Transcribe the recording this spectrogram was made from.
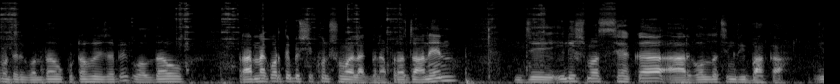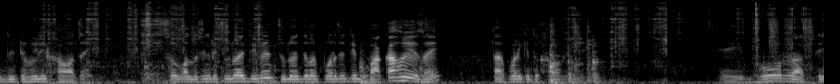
আমাদের গলদাও কোটা হয়ে যাবে। গলদাও রান্না করতে বেশিক্ষণ সময় লাগবে না। আপনারা জানেন যে ইলিশ মাছ ছেঁকা আর গলদা চিংড়ি বাঁকা, এই দুইটা হইলেই খাওয়া যায়। সো গলদা চিংড়ি চুলোয় দিবেন, চুলোয় দেওয়ার পরে যদি বাঁকা হয়ে যায়, তারপরে কিন্তু খাওয়া যাবে। এই ভোর রাতে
